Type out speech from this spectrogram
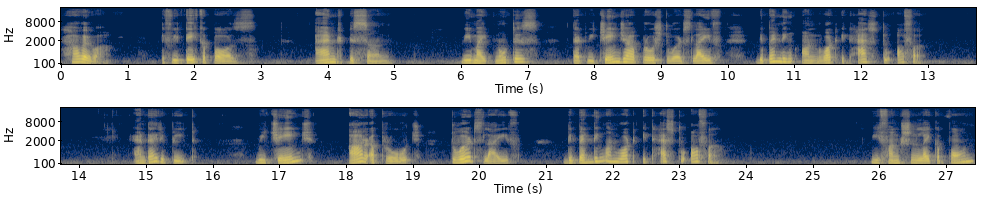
However, if we take a pause and discern, we might notice that we change our approach towards life depending on what it has to offer. And I repeat, we change our approach towards life depending on what it has to offer. We function like a pawn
